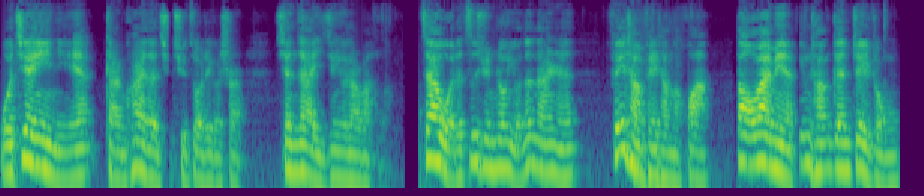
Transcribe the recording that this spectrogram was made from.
我建议你赶快的去去做这个事儿，现在已经有点晚了。在我的咨询中，有的男人非常非常的花，到外面经常跟这种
